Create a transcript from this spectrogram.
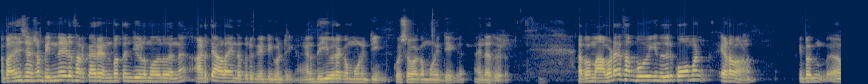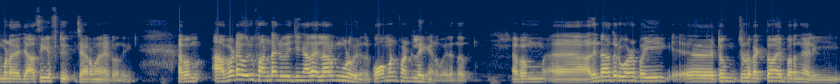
അപ്പോൾ അതിനുശേഷം പിന്നീട് സർക്കാർ എൺപത്തഞ്ചുകൾ മുതൽ തന്നെ അടുത്ത ആളെ അതിന്റെ അകത്ത് കയറ്റിക്കൊണ്ടിരിക്കും അങ്ങനെ ധീവര കമ്മ്യൂണിറ്റിയും കുശവ കമ്മ്യൂണിറ്റിയൊക്കെ അതിന്റെ അകത്ത് വരും. അപ്പം അവിടെ സംഭവിക്കുന്നത് ഒരു കോമൺ ഇടമാണ് ഇപ്പം നമ്മുടെ ജാസി ഗിഫ്റ്റ് ചെയർമാനായിട്ട് വന്നിരിക്കും അപ്പം അവിടെ ഒരു ഫണ്ട് അനുവദിച്ച് കഴിഞ്ഞാൽ അത് എല്ലാവർക്കും കൂടെ വരുന്നത്. കോമൺ ഫണ്ടിലേക്കാണ് വരുന്നത്. അപ്പം അതിന്റെ അകത്തൊരു കുഴപ്പം ഈ ഏറ്റവും ഇച്ചിരി വ്യക്തമായി പറഞ്ഞാൽ ഈ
